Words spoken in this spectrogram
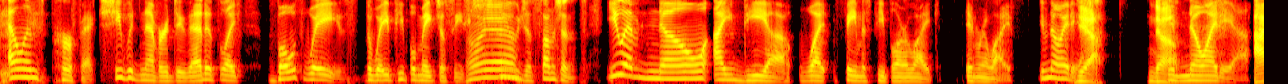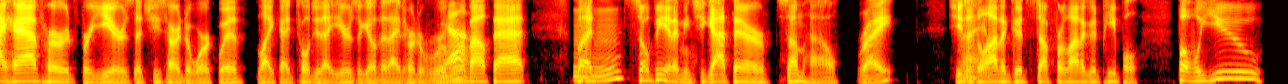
Ellen's perfect. She would never do that. It's like both ways, the way people make just these Oh, yeah. huge assumptions. You have no idea what famous people are like in real life. You have no idea. yeah, No. have no idea. I have heard for years that she's hard to work with. Like I told you that years ago that I'd heard a rumor Yeah. about that. But Mhm. so be it. I mean, she got there somehow, right? She does a lot of good stuff for a lot of good people. But will you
